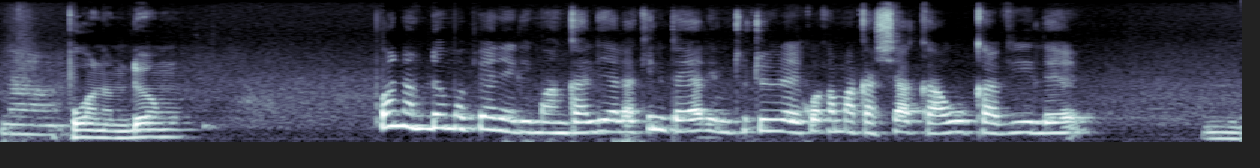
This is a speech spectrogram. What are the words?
na pua na mdomo. Pua na mdomo pia nilimwangalia, lakini tayari mtoto yule alikuwa kama kashakauka vile mm.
